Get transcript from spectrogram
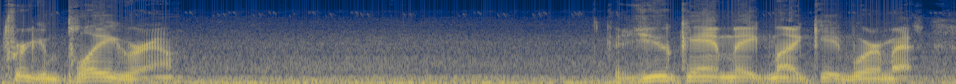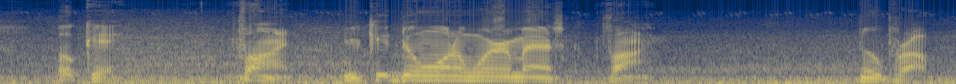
freaking playground. Because you can't make my kid wear a mask. Okay, fine. Your kid don't want to wear a mask. Fine. No problem.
